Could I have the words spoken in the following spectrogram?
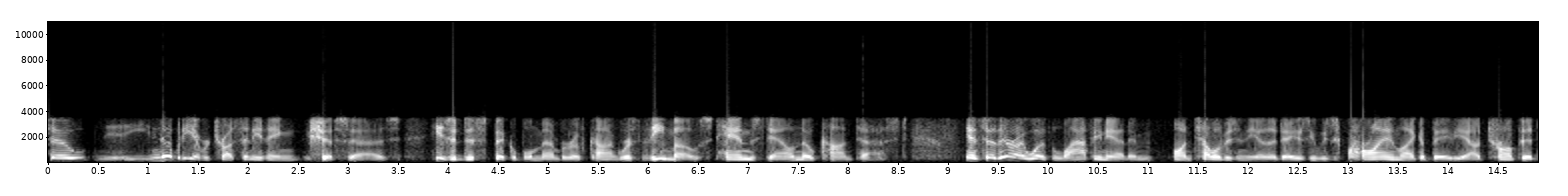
so nobody ever trusts anything Schiff says. He's a despicable member of Congress, the most, hands down, no contest. And so there I was laughing at him on television the other day as he was crying like a baby out. Trump had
